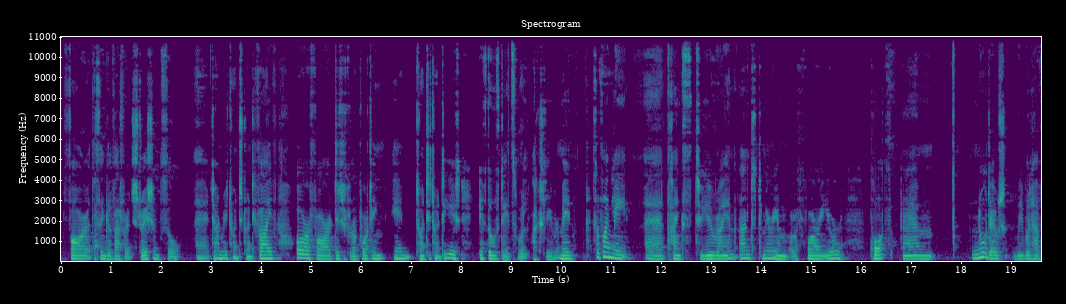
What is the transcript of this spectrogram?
for the single VAT registration, so uh, January 2025, or for digital reporting in 2028, if those dates will actually remain. So, finally, uh, thanks to you, Ryan, and to Miriam for your thoughts. Um, no doubt we will have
